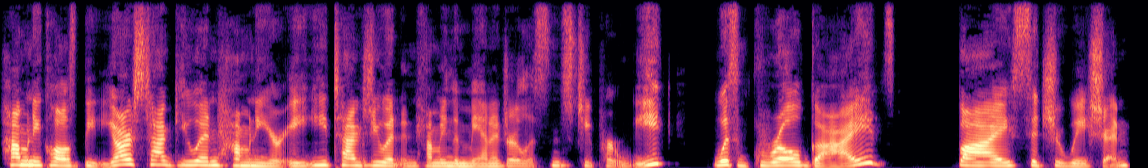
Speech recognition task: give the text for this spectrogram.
how many calls BDRs tag you in, how many your AE tags you in, and how many the manager listens to per week with grow guides by situation.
